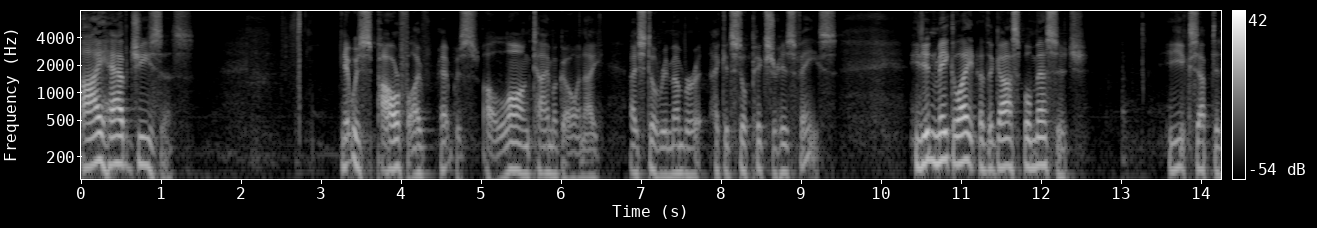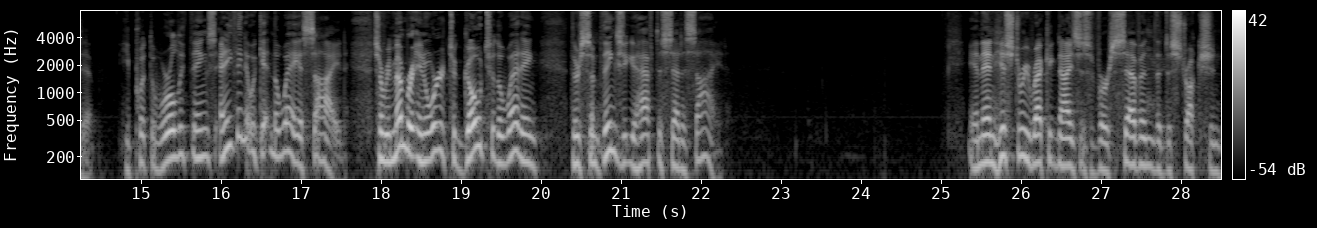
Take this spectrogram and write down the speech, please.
I have Jesus. It was powerful. I've, it was a long time ago, and I, I still remember it. I could still picture his face. He didn't make light of the gospel message. He accepted it. He put the worldly things, anything that would get in the way, aside. So remember, in order to go to the wedding, there's some things that you have to set aside. And then history recognizes verse 7 the destruction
